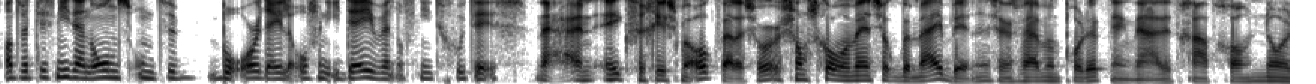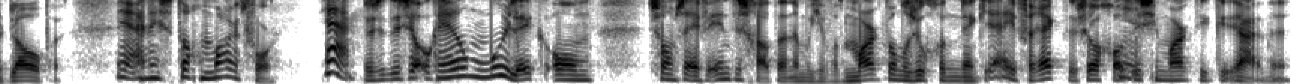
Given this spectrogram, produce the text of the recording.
Want het is niet aan ons om te beoordelen of een idee wel of niet goed is. Nou, en ik vergis me ook wel eens hoor. Soms komen mensen ook bij mij binnen en zeggen ze, we hebben een product. Denk, nou, dit gaat gewoon nooit lopen. Ja. En is er toch een markt voor? Ja, Dus het is ook heel moeilijk om soms even in te schatten. En dan moet je wat marktonderzoek gaan doen. Dan denk je, hey, verrek, zo groot Ja. is die markt. Die, ja, de-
